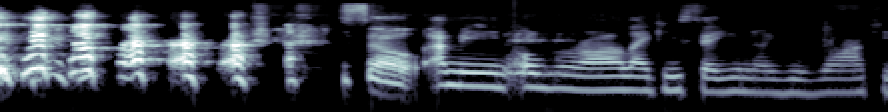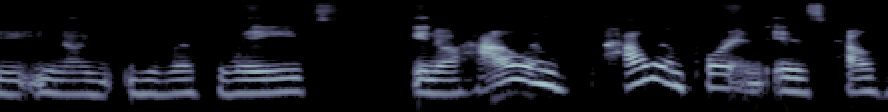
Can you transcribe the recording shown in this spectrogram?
so, I mean, overall, like you said, you know, you walk, you you know, you, you lift weights. you know, how how important is health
